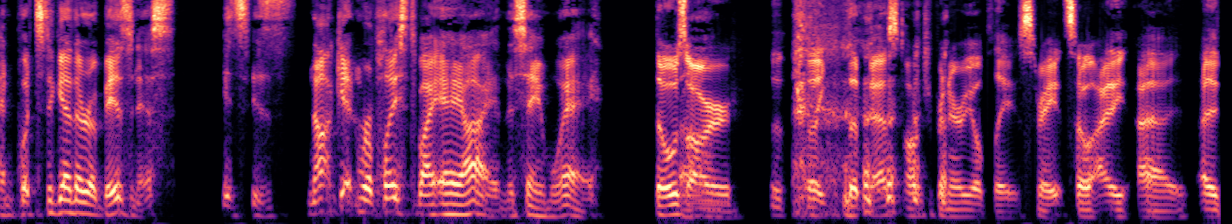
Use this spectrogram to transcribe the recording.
and puts together a business is is not getting replaced by AI in the same way. Those um, are like the best entrepreneurial plays, right? So I, uh, uh,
